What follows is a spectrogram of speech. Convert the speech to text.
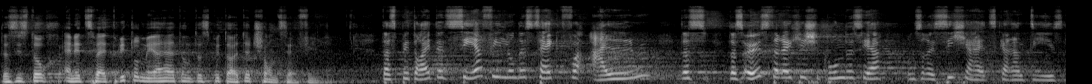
Das ist doch eine Zweidrittelmehrheit und das bedeutet schon sehr viel. Das bedeutet sehr viel und es zeigt vor allem, dass das österreichische Bundesheer unsere Sicherheitsgarantie ist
